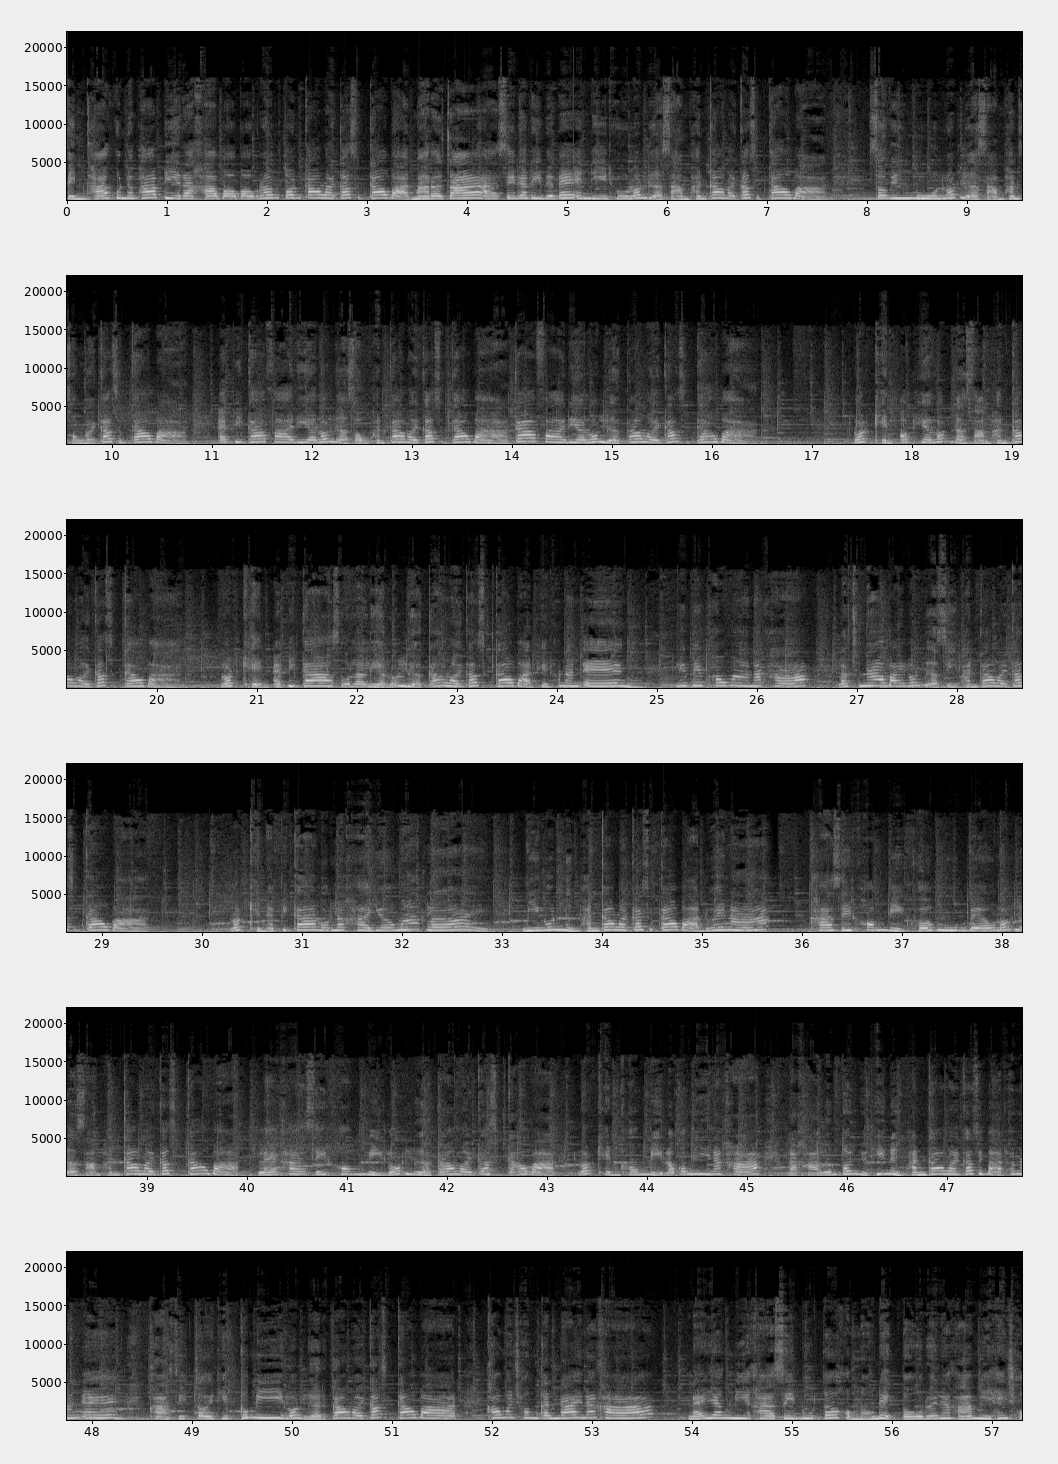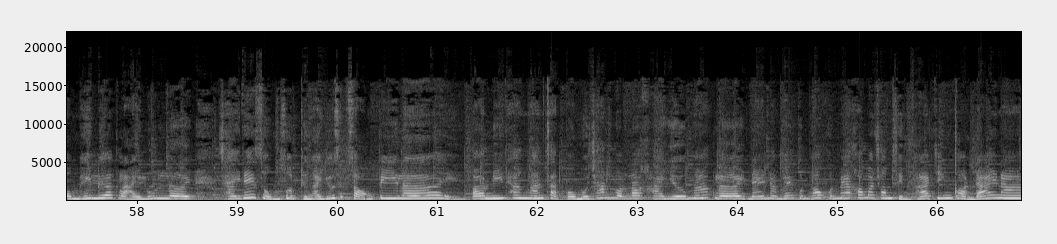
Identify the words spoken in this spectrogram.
สินค้าคุณภาพดีราคาเบาๆ เริ่มต้น 999 บาทมาแล้วจ้าคาซิดอารีเบเบ้ ND2 ลดเหลือ 3,999 บาทสวิงมูนลดเหลือ 3,299 บาท แอปพิก้าฟาเดียลดเหลือ 2,999 บาท ก้าฟาเดียลดเหลือ 999 บาท รถเข็นออฟเทียลดเหลือ 3,999 บาท รถเข็นแอปพิก้าโซลาเลียลดเหลือ 999 บาทเพียงเท่านั้นเอง รีบๆเข้ามานะคะ ลักชนาใบลดเหลือ 4,999 บาท รถเข็นแอปพิก้าลดราคาเยอะมากเลย มีรุ่น 1,999 บาทด้วยนะคาซีทคอมบีเคิร์ฟมูฟเบลลดเหลือ 3,999 บาท และคาซีทคอมบีลดเหลือ 999 บาท รถเข็นคอมบีเราก็มีนะคะ ราคาเริ่มต้นอยู่ที่ 1,990 บาทเท่านั้นเอง คาซีทจอยทิปก็มีลดเหลือ 999 บาท เข้ามาชมกันได้นะคะ และยังมีคาซีบูเตอร์ของน้องเด็กโตด้วยนะคะ มีให้ชมให้เลือกหลายรุ่นเลย ใช้ได้สูงสุดถึงอายุ 12 ปีเลย ตอนนี้ทางร้านจัดโปรโมชั่นลดราคาเยอะมากเลย แนะนำให้คุณพ่อคุณแม่เข้ามาชมสินค้าจริงก่อนได้นะ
